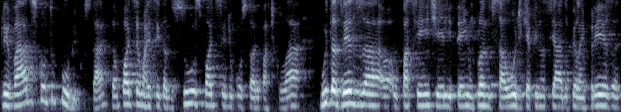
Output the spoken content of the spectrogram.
privados quanto públicos, tá? Então pode ser uma receita do SUS, pode ser de um consultório particular. Muitas vezes a, o paciente ele tem um plano de saúde que é financiado pela empresa,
